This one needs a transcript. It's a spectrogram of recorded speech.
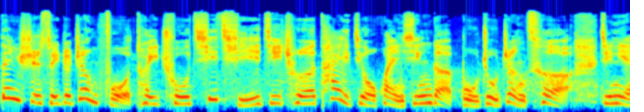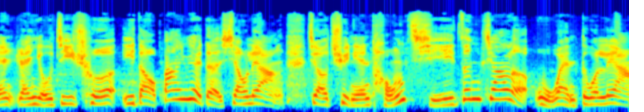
但是随着政府推出七期机车太旧换新的补助政策，今年燃油机车一到八月的销量较去年同期增加了五万多辆。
